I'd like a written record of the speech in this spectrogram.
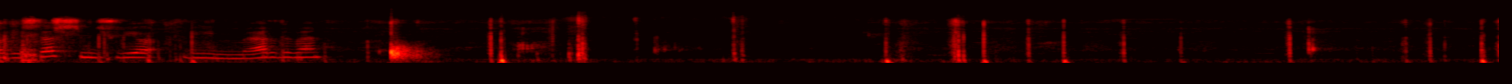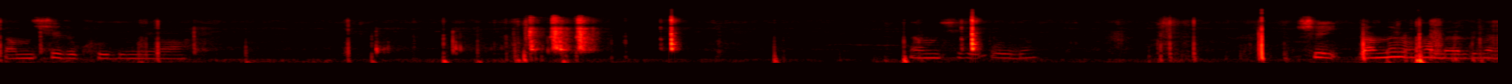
Arkadaşlar şimdi şuraya bir merdiven. Yanlış yere koydum ya. Yanlış yere koydum. Şey, de ha merdiven.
